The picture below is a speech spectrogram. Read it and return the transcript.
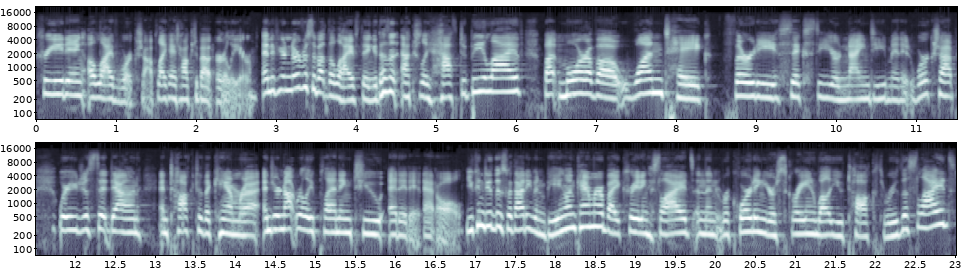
creating a live workshop, like I talked about earlier. And if you're nervous about the live thing, it doesn't actually have to be live, but more of a one take 30, 60, or 90 minute workshop where you just sit down and talk to the camera and you're not really planning to edit it at all. You can do this without even being on camera by creating slides and then recording your screen while you talk through the slides.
